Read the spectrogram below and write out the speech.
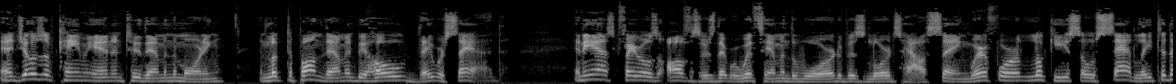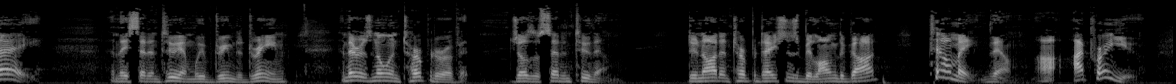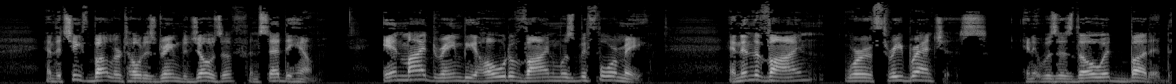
And Joseph came in unto them in the morning, and looked upon them, and behold, they were sad. And he asked Pharaoh's officers that were with him in the ward of his Lord's house, saying, Wherefore look ye so sadly today? And they said unto him, We have dreamed a dream, and there is no interpreter of it. Joseph said unto them, Do not interpretations belong to God? Tell me them, I, I pray you. And the chief butler told his dream to Joseph, and said to him, In my dream, behold, a vine was before me, and in the vine were three branches, and it was as though it budded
